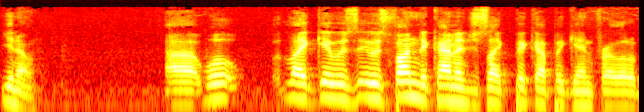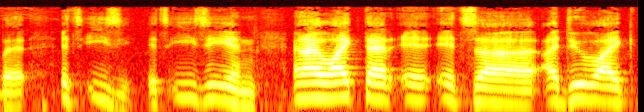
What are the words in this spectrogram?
you know, uh, well, like it was it was fun to kind of just like pick up again for a little bit. It's easy. It's easy and and I like that it, it's uh I do like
